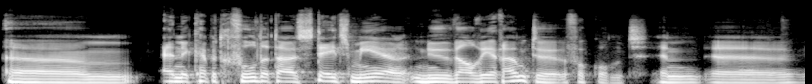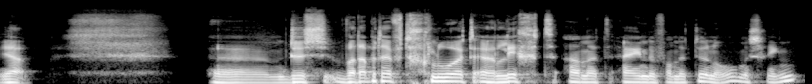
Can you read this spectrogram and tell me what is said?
Um, en ik heb het gevoel dat daar steeds meer nu wel weer ruimte voor komt. En ja. Um, dus wat dat betreft gloort er licht aan het einde van de tunnel misschien.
